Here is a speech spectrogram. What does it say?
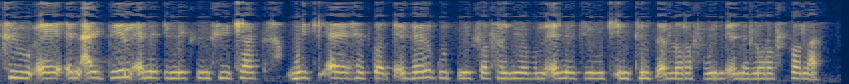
to uh, an ideal energy mix in future, which uh, has got a very good mix of renewable energy, which includes a lot of wind and a lot of solar.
